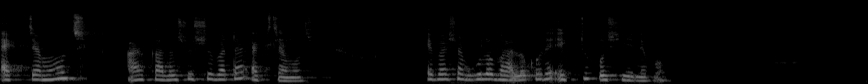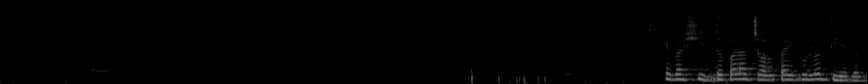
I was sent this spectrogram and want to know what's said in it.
এক চামচ আর কালো শস্য বাটা এক চামচ। এবার সবগুলো ভালো করে একটু কষিয়ে নেব। এবার সিদ্ধ করা জলপাইগুলো দিয়ে দেব।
